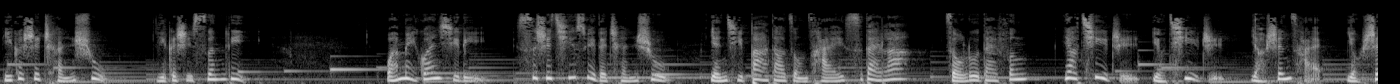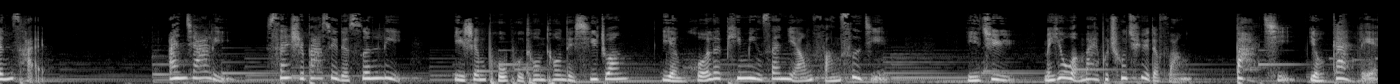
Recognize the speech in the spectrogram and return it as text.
一个是陈数，一个是孙俪。完美关系里，四十七岁的陈数演起霸道总裁斯黛拉，走路带风。要气质有气质，要身材有身材。安家里三十八岁的孙俪，一身普普通通的西装，演活了拼命三娘房似锦。一句“没有我卖不出去的房”，霸气又干练。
